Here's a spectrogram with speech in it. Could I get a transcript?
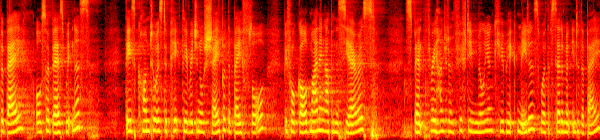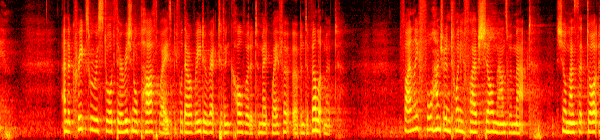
the bay also bears witness. These contours depict the original shape of the bay floor before gold mining up in the Sierras spent 350 million cubic metres worth of sediment into the bay. And the creeks were restored to their original pathways before they were redirected and culverted to make way for urban development. Finally, 425 shell mounds were mapped, shell mounds that dot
